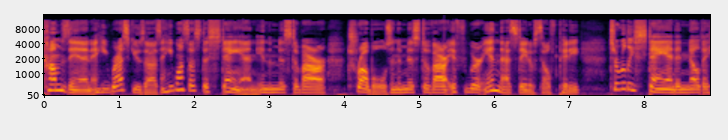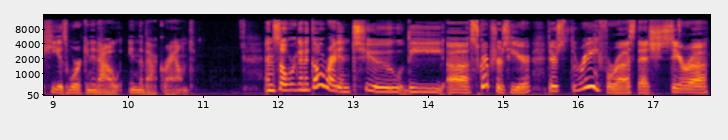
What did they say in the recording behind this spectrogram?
comes in and he rescues us and he wants us to stand in the midst of our troubles, in the midst of our, if we're in that state of self pity, to really stand and know that he is working it out in the background. And so we're going to go right into the uh, scriptures here. There's three for us that Sarah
